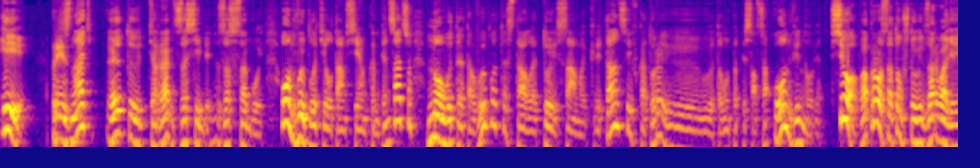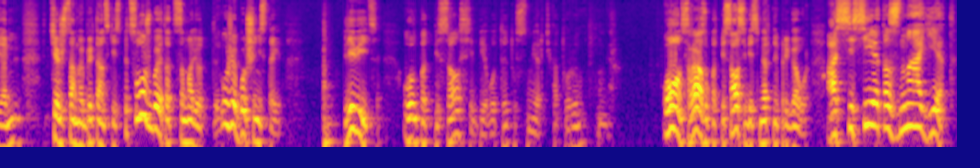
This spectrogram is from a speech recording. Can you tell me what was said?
и признать этот теракт за, себе, за собой. Он выплатил там всем компенсацию, но вот эта выплата стала той самой квитанцией, в которой э, это он подписался. Он виновен. Все, вопрос о том, что взорвали те же самые британские спецслужбы этот самолет, уже больше не стоит. Ливийцы – он подписал себе вот эту смерть, которую умер. Он сразу подписал себе смертный приговор. А Сиси это знает.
